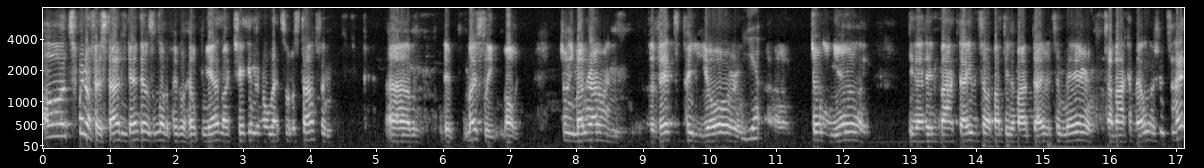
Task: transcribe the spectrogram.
Oh, it's when I first started. You know, there was a lot of people helping me out, like checking and all that sort of stuff, and um, they're mostly oh, Johnny Munro and the vets, Peter Yor and Yep. um, Johnny Newell, and you know, then Mark Davidson. I bumped into Mark Davidson there, and uh, Mark Amell, I should say.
